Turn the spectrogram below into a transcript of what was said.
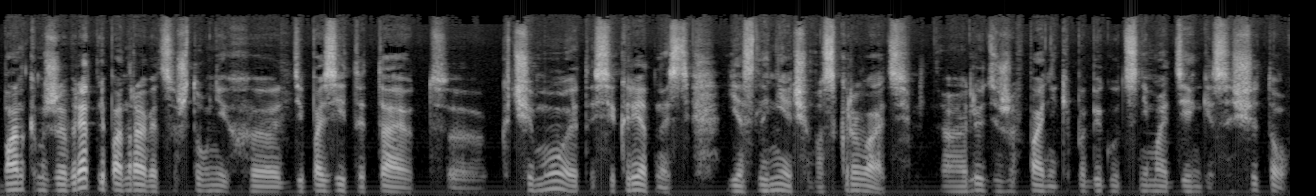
банкам же вряд ли понравится, что у них э, депозиты тают. Э, к чему эта секретность, если нечего скрывать? А люди же в панике побегут снимать деньги со счетов.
